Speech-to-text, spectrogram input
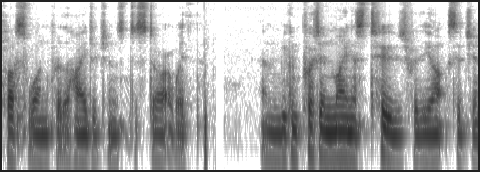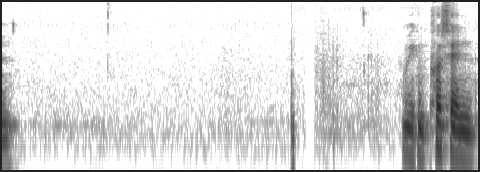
plus 1 for the hydrogens to start with. And we can put in minus 2s for the oxygen. And we can put in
